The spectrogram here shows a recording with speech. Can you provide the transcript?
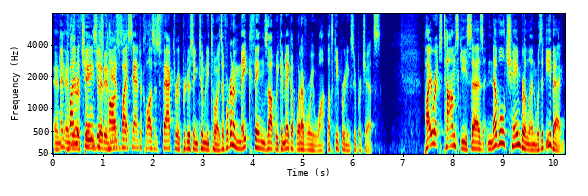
And, And, there climate change is caused by it. Santa Claus's factory producing too many toys. If we're going to make things up, we can make up whatever we want. Let's keep reading super chats. Pirate Tomsky says Neville Chamberlain was a D-bag.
